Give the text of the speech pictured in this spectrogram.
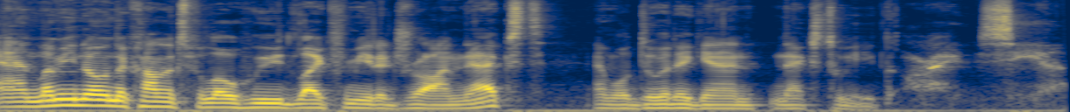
And let me know in the comments below who you'd like for me to draw next, and we'll do it again next week. All right, see ya.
